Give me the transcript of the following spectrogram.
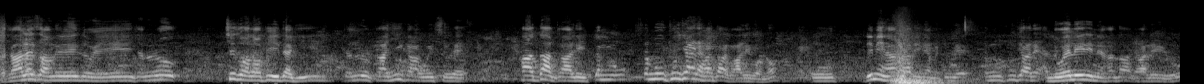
စကားလက်ဆောင်လေးဆိုရင်ကျွန်တော်တို့ချစ်တော်တော်ပြည်သက်ကြီးကျွန်တော်တို့ကာကြီးကာဝေးဆိုတဲ့ဟာတကားလေးတမှုတမှုထူးခြားတဲ့ဟာတကားလေးပေါ့နော် ဟိုဒီမြင်ဟာတလေးနဲ့မတူတဲ့တမှုထူးခြားတဲ့အလွဲလေးတွေနဲ့ဟာတကားလေးကို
